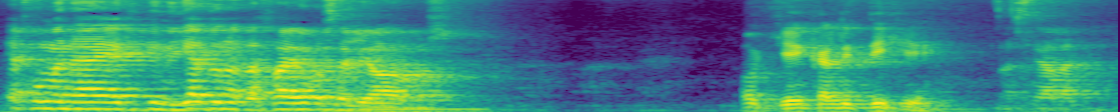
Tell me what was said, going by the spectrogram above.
εύχομαι να έχει την υγεία του να τα φάει όπως θέλει ο άνθρωπος. Οκ, καλή τύχη. Να είστε καλά.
